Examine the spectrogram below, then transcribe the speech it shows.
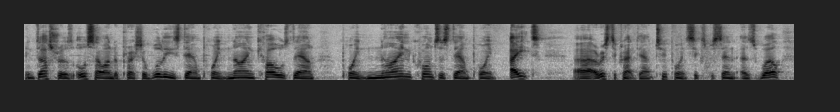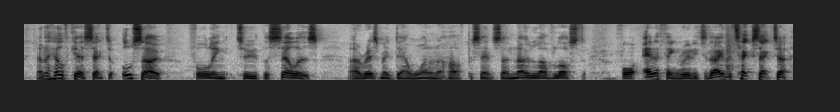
Industrials also under pressure. Woolies down 0.9, Coles down 0.9, Qantas down 0.8, uh, Aristocrat down 2.6% as well, and the healthcare sector also falling to the sellers. Uh, ResMed down 1.5%, so no love lost for anything really today. The tech sector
